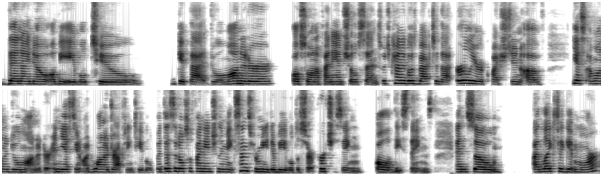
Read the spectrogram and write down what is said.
then I know I'll be able to get that dual monitor also on a financial sense, which kind of goes back to that earlier question of, yes, I want to do a monitor. And yes, you know, I'd want a drafting table, but does it also financially make sense for me to be able to start purchasing all of these things? And so I'd like to get more,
